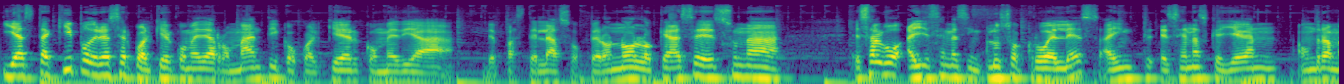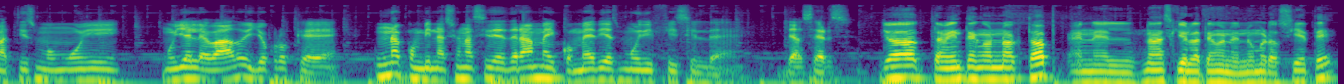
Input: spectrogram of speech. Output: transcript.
Y hasta aquí podría ser cualquier comedia romántica o cualquier comedia de pastelazo, pero no, lo que hace es una... Es algo, hay escenas incluso crueles, hay escenas que llegan a un dramatismo muy, muy elevado y yo creo que una combinación así de drama y comedia es muy difícil de, de hacerse. Yo también tengo Knocked Up, en el, nada más que yo la tengo en el número 7.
